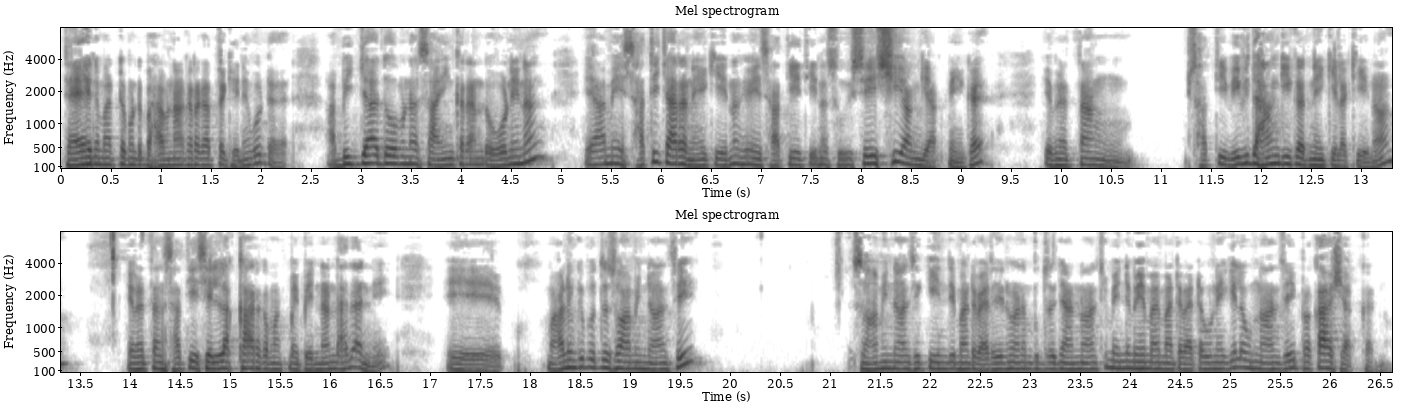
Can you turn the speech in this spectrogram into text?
තෑහෙන මට්ටමකට භාවනා කරගත්ත කෙනෙකුට අභිජ්ජා දෝමන සයින් කරන්න ඕනේ නම් එයා මේ සතිචරණය කියන මේ සතියේ තියෙන සුවිශේෂී අංගයක් මේක. එහෙම නැත්නම් සති විවිධාංගීකරණය කියලා කියනවා. එහෙම නැත්නම් සතිය සෙල්ලක්කාරකමක් මේ පෙන්වන්න හදන්නේ. ඒ මාළුන්ගේ පුත්තු ස්වාමීන් වහන්සේ ස්වාමීන් වහන්සේ කියන්නේ මට වැටෙනවා නම් බුදුරජාණන් වහන්සේ මෙන්න මෙහෙමයි මට වැටුනේ කියලා උන්වහන්සේ ප්‍රකාශයක් කරනවා.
